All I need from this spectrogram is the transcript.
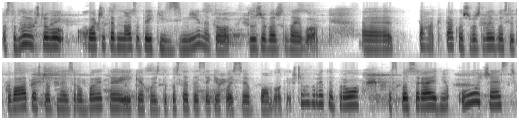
особливо якщо ви хочете вносити якісь зміни, то дуже важливо. Так, також важливо слідкувати, щоб не зробити якихось допуститися якихось помилок. Якщо говорити про безпосередню участь,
